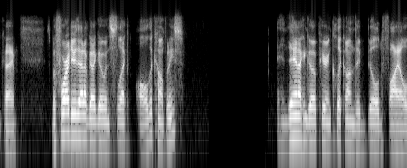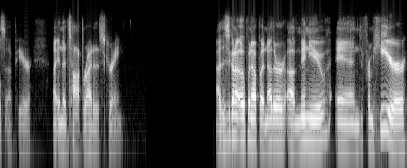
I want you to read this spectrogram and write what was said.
Okay. So before I do that, I've got to go and select all the companies. And then I can go up here and click on the build files up here in the top right of the screen. Uh, this is going to open up another uh, menu. And from here,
